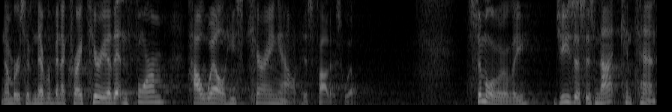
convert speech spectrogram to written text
Numbers have never been a criteria that inform how well he's carrying out his Father's will. Similarly, Jesus is not content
